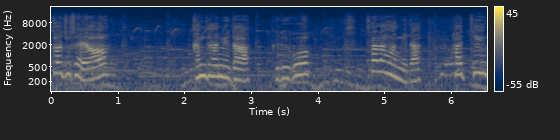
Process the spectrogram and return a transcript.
써주세요. 감사합니다. 그리고 사랑합니다. 화이팅!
